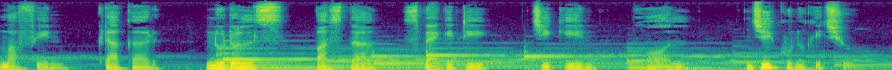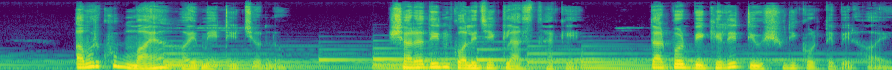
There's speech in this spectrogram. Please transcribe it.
muffin cracker noodles, pasta, spaghetti, chicken, ফল যে কোনো কিছু। আমার খুব মায়া হয় মেয়েটির জন্য। সারাদিন কলেজে ক্লাস থাকে, তারপর বিকেলে টিউশনি করতে বের হয়।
